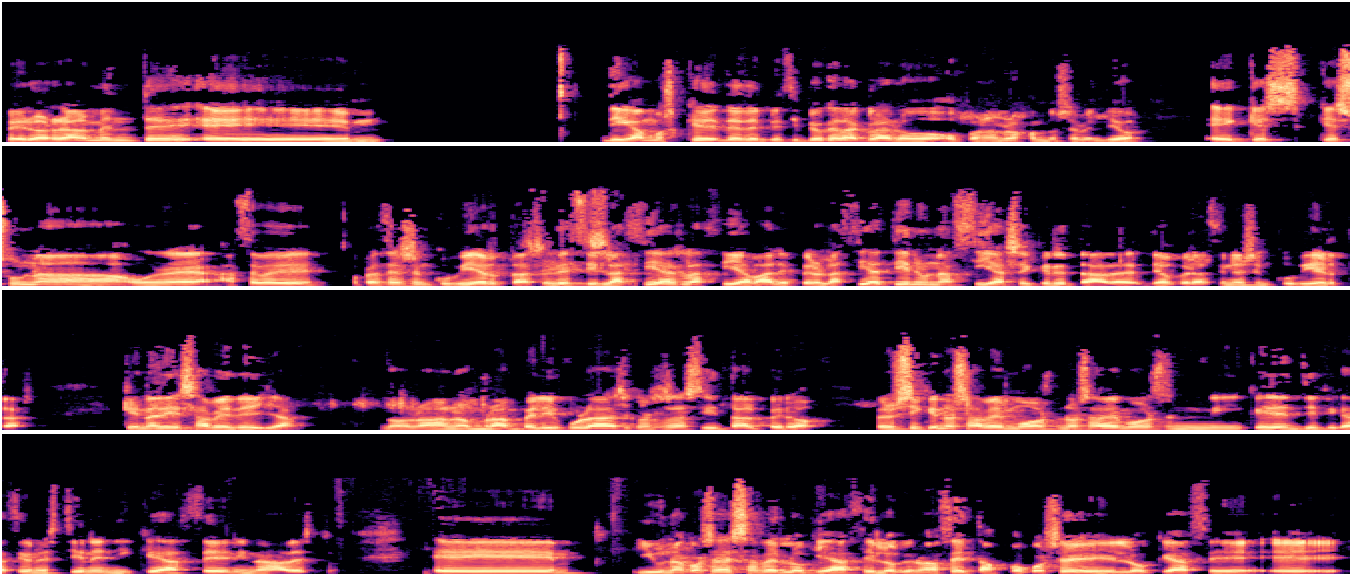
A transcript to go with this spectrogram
pero realmente, eh, digamos que desde el principio queda claro, o por lo menos cuando se vendió, que, es, que es una, hace operaciones encubiertas. es decir, la CIA es la CIA, vale, pero la CIA tiene una CIA secreta de, de operaciones encubiertas que nadie sabe de ella. No la nombran películas y cosas así y tal, pero, pero sí que no sabemos, no sabemos ni qué identificaciones tiene, ni qué hace, ni nada de esto. Eh, y una cosa es saber lo que hace y lo que no hace. Tampoco sé lo que hace, eh,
